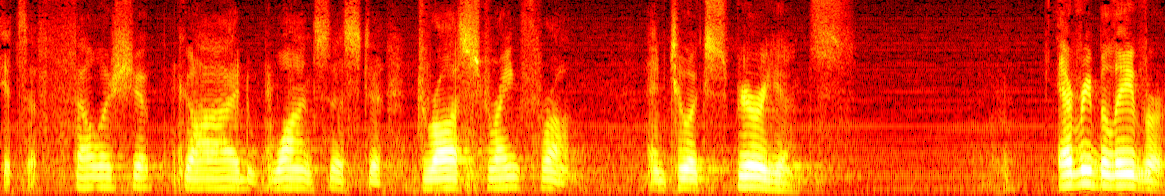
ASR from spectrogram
It's a fellowship God wants us to draw strength from and to experience. Every believer,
